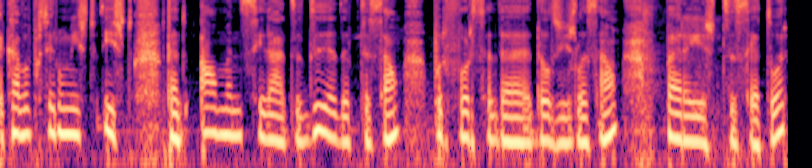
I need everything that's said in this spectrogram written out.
acaba por ser um misto disto. Portanto, há uma necessidade de adaptação por força da, da legislação para este setor.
